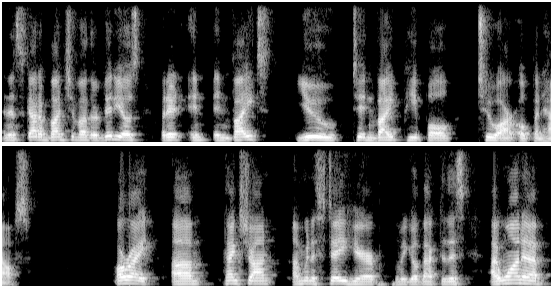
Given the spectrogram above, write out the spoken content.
and it's got a bunch of other videos, but it in- invites you to invite people to our open house. All right. Um, thanks, John. I'm going to stay here. Let me go back to this. I want to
